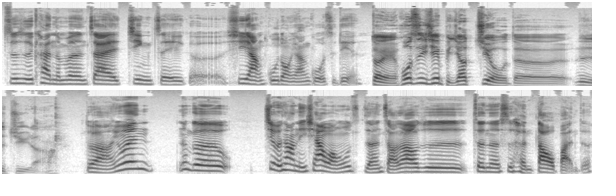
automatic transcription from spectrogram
就是看能不能再进这个西洋古董洋果子店，对，或是一些比较旧的日剧啦。对啊，因为那个基本上你现在网络只能找到，就是真的是很盗版的。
